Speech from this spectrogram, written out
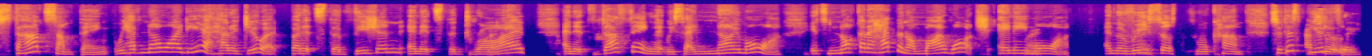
start something? We have no idea how to do it, but it's the vision and it's the drive right. and it's the thing that we say, no more. It's not going to happen on my watch anymore. Right and the resources right. will come. So this beautifully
